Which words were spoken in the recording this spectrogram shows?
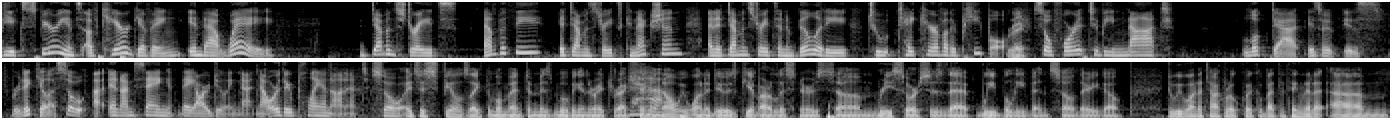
the experience of caregiving in that way demonstrates empathy, it demonstrates connection, and it demonstrates an ability to take care of other people. Right. So for it to be not looked at is a, is ridiculous. So uh, and I'm saying they are doing that now or they plan on it. So it just feels like the momentum is moving in the right direction, Yeah. and all we want to do is give our listeners some resources that we believe in. So there you go. Do we want to talk real quick about the thing that um,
